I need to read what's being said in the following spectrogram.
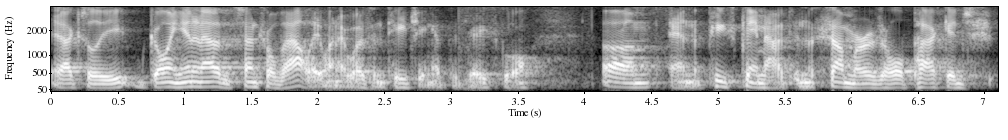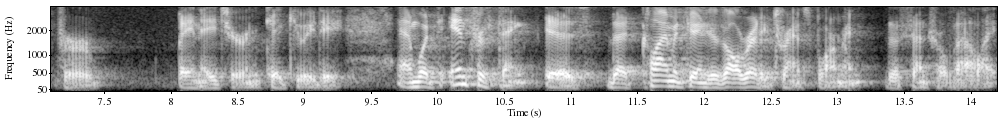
actually going in and out of the Central Valley when I wasn't teaching at the J School. Um, and the piece came out in the summer as a whole package for Bay Nature and KQED. And what's interesting is that climate change is already transforming the Central Valley.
